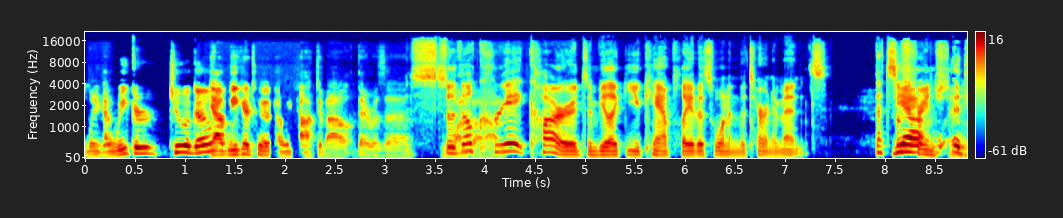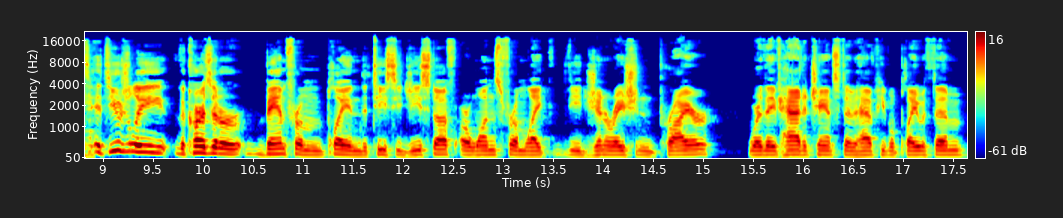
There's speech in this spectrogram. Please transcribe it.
Like a week or two ago. Yeah, a week or two ago we talked about there was a so they'll going on. create cards and be like, you can't play this one in the tournament. That's so yeah, strange to it's me. it's usually the cards that are banned from playing the TCG stuff are ones from like the generation prior, where they've had a chance to have people play with them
